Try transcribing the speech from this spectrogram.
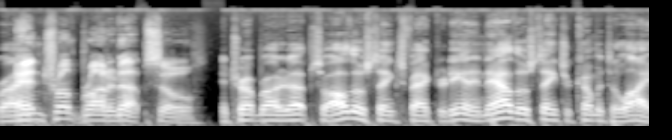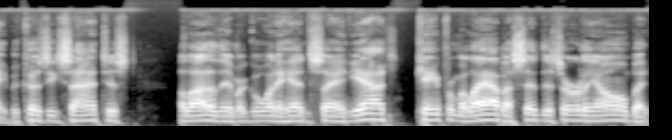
right? And Trump brought it up. So and Trump brought it up. So all those things factored in, and now those things are coming to light because these scientists, a lot of them are going ahead and saying, "Yeah, it came from a lab. I said this early on, but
